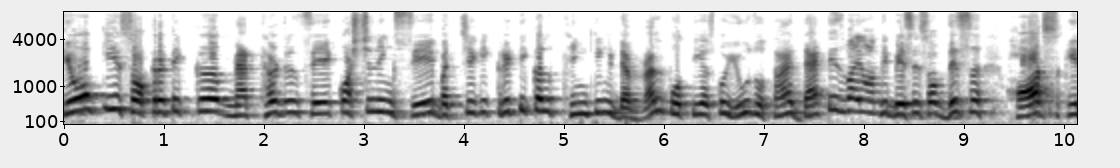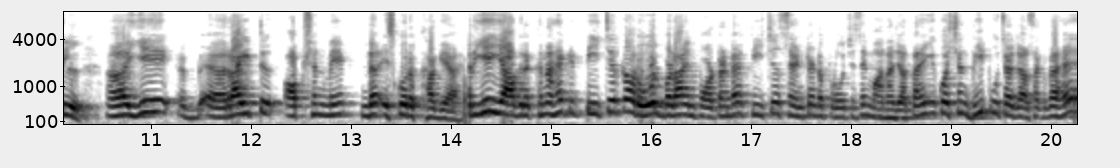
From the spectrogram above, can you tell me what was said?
क्योंकि सोक्रेटिक मेथड से क्वेश्चनिंग से बच्चे की क्रिटिकल थिंकिंग डेवलप होती है उसको यूज़ होता है। That is why on the basis of this hot skill ये राइट uh, ऑप्शन right में इसको रखा गया है। और ये याद रखना है कि टीचर का रोल बड़ा इंपॉर्टेंट है। टीचर सेंटर्ड अप्रोच से माना जाता है। ये क्वेश्चन भी पूछा जा सकता है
